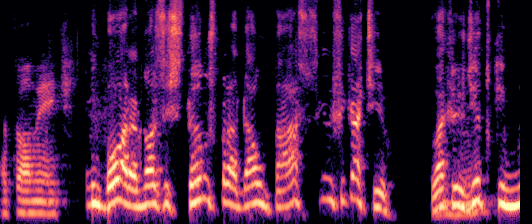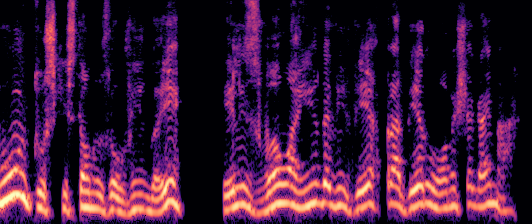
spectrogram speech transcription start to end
atualmente. Embora nós estamos para dar um passo significativo. Eu uhum. acredito que muitos que estão nos ouvindo aí, eles vão ainda viver para ver o homem chegar em Marte.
